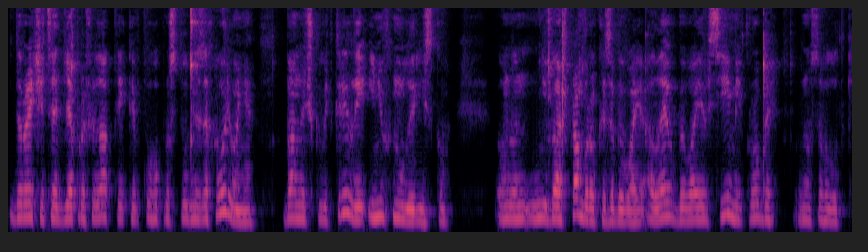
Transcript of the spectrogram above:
До речі, це для профілактики, в кого простудне захворювання. Баночку відкрили і нюхнули різко. Воно ніби аж памороки забиває, але вбиває всі мікроби в носоглотки.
